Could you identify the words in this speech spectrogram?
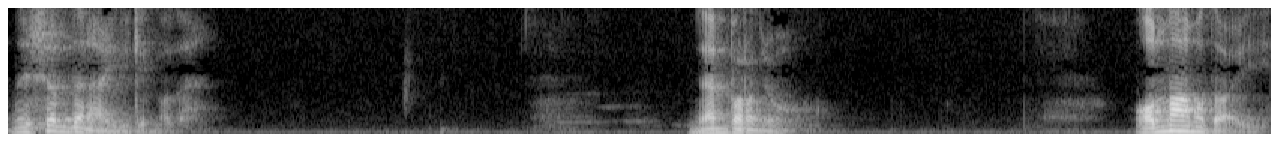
നിശബ്ദനായിരിക്കുന്നത്? ഞാൻ പറഞ്ഞു ഒന്നാമതായി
